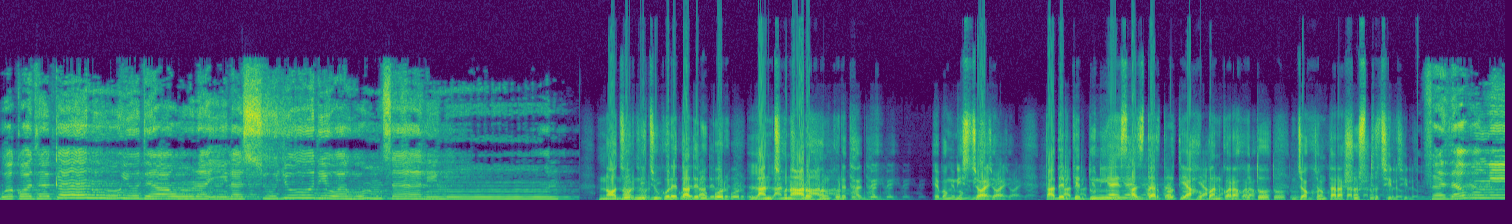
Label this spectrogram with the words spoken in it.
وقد كانوا يدعون إلى السجود وهم سالمون নজর নিচু করে তাদের উপর লাঞ্ছনা আরোহণ করে থাকবে এবং নিশ্চয় তাদেরকে দুনিয়ায় সাজদার প্রতি আহ্বান করা হতো যখন তারা সুস্থ ছিল فذرني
